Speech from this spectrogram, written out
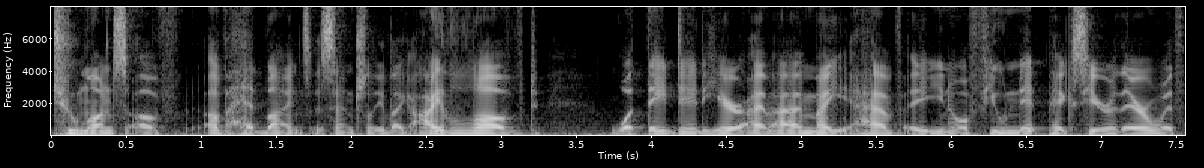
two months of of headlines essentially. Like I loved what they did here. I, I might have a, you know a few nitpicks here or there with.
